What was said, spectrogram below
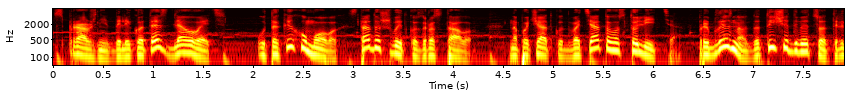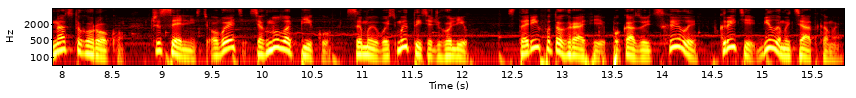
справжній делікатес для овець. У таких умовах стадо швидко зростало. На початку ХХ століття, приблизно до 1913 року, чисельність овець сягнула піку 7-8 тисяч голів. Старі фотографії показують схили, вкриті білими цятками,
